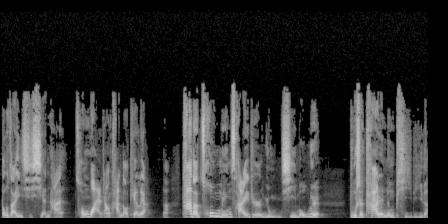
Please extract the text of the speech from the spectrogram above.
都在一起闲谈，从晚上谈到天亮。他的聪明才智、勇气谋略，不是他人能匹敌的，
